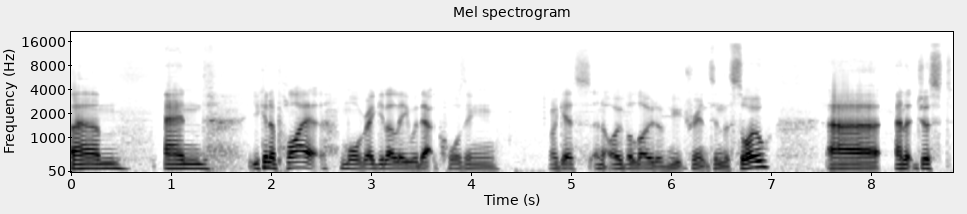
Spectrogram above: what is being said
Um, and you can apply it more regularly without causing, I guess, an overload of nutrients in the soil. Uh, and it just,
